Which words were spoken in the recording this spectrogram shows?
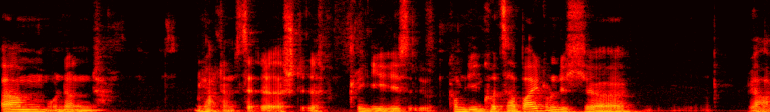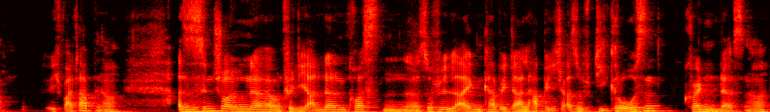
Ähm, und dann, ja, dann äh, kriegen die, kommen die in Kurzarbeit und ich, äh, ja, ich warte ab. Ne? Also es sind schon, äh, und für die anderen Kosten, äh, so viel Eigenkapital habe ich. Also die Großen können das. Ne?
